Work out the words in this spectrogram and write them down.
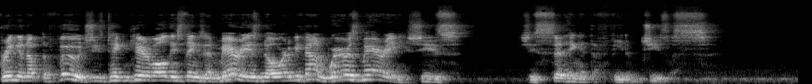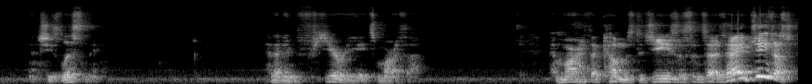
bringing up the food. She's taking care of all these things and Mary is nowhere to be found. Where is Mary? She's, she's sitting at the feet of Jesus and she's listening. And that infuriates Martha. And Martha comes to Jesus and says, Hey, Jesus,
